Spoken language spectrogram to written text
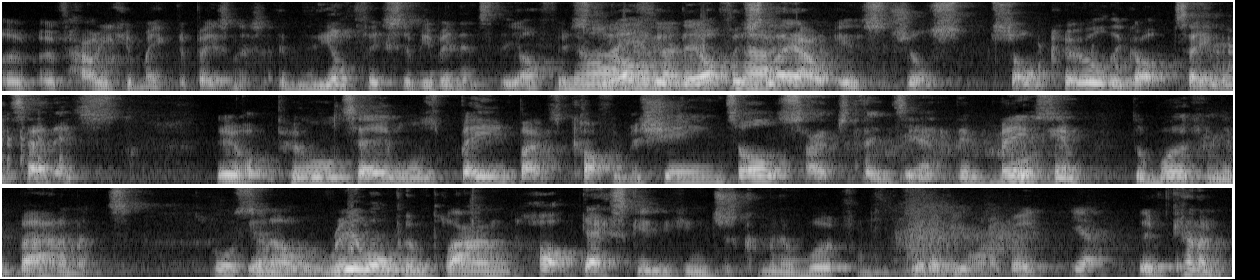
of, of how you can make the business. In the office, have you been into the office? No, the, I office haven't. the office No. layout is just so cool. They've got table tennis, they've got pool tables, bean bags, coffee machines, all sorts of things. Yeah. They've made Awesome. the, the working environment, Awesome. you know, real open plan, hot desking. You can just come in and work from wherever you want to be. Yeah. They've kind of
